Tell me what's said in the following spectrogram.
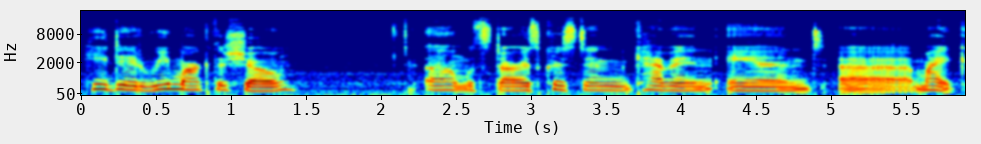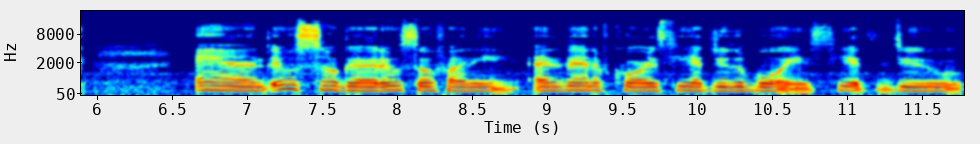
He did Remark the Show um, with stars Kristen, Kevin, and uh, Mike and it was so good. It was so funny. And then, of course, he had to do the boys. He had to do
